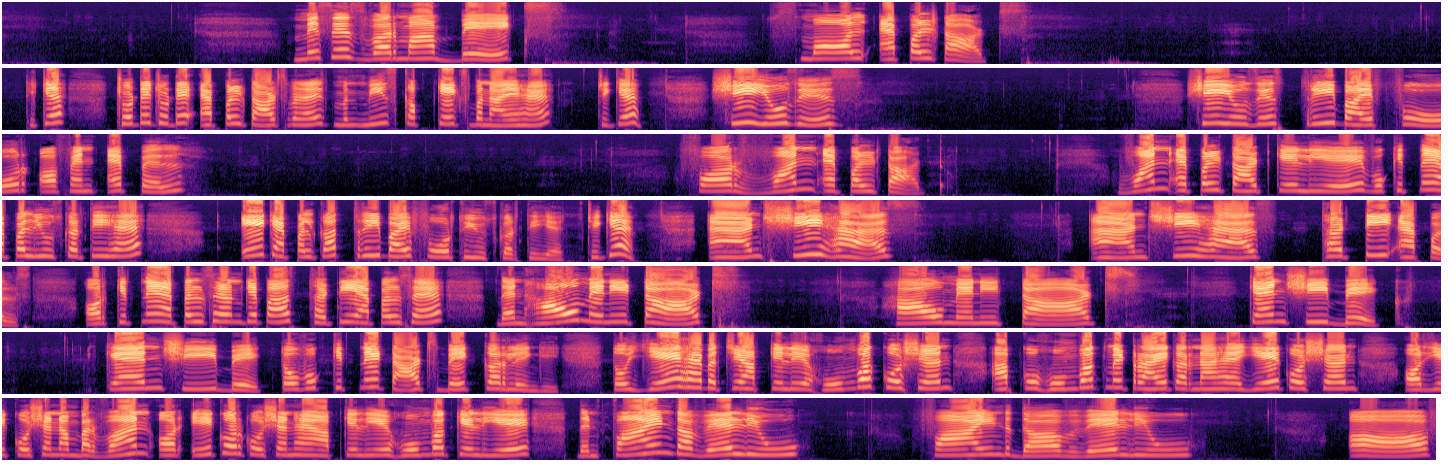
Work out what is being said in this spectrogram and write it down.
Mrs Verma bakes small apple tarts. ठीक है? छोटे छोटे एप्पल टार्ट्स बनाए मीन्स कप केक्स बनाए हैं, ठीक है? She uses she uses three by four of an apple for one apple tart one apple tart के लिए वो कितने एप्पल यूज़ करती है? एक एप्पल का थ्री बाय फोर्थ यूज़ करती है, ठीक है? And she has and she has thirty apples और कितने एप्पल्स है उनके पास? थर्टी एप्पल्स है। Then how many tarts how many tarts can she bake can she bake? तो वो कितने टार्ट्स बेक कर लेंगी? तो ये है बच्चे आपके लिए होमवर्क क्वेश्चन। आपको होमवर्क में ट्राई करना है ये क्वेश्चन। और ये क्वेश्चन नंबर वन और एक और क्वेश्चन है आपके लिए होमवर्क के लिए। Then find the value find the value of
